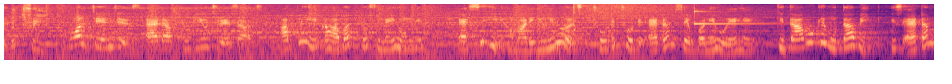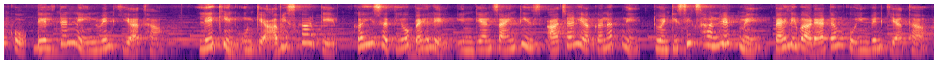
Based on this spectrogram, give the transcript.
Number three small changes add up to huge results आपने ये कहावत तो सुने ही होंगे। ऐसे ही हमारे यूनिवर्स छोटे छोटे एटम से बने हुए हैं। किताबों के मुताबिक इस एटम को डेल्टन ने इन्वेंट किया था। लेकिन उनके आविष्कार के कई सदियों पहले इंडियन साइंटिस्ट आचार्य कनत ने 2600 में पहली बार एटम को इन्वेंट किया था।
